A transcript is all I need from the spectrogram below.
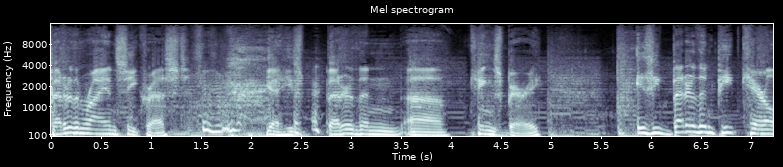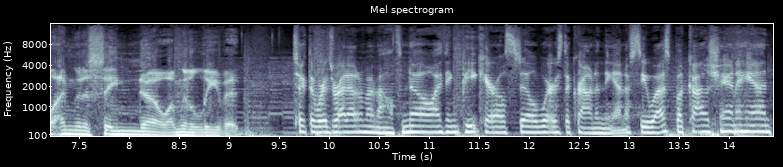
better than Ryan Seacrest. yeah, he's better than uh, Kingsbury. Is he better than Pete Carroll? I'm going to say no. I'm going to leave it. Took the words right out of my mouth. No, I think Pete Carroll still wears the crown in the NFC West, but Kyle Shanahan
